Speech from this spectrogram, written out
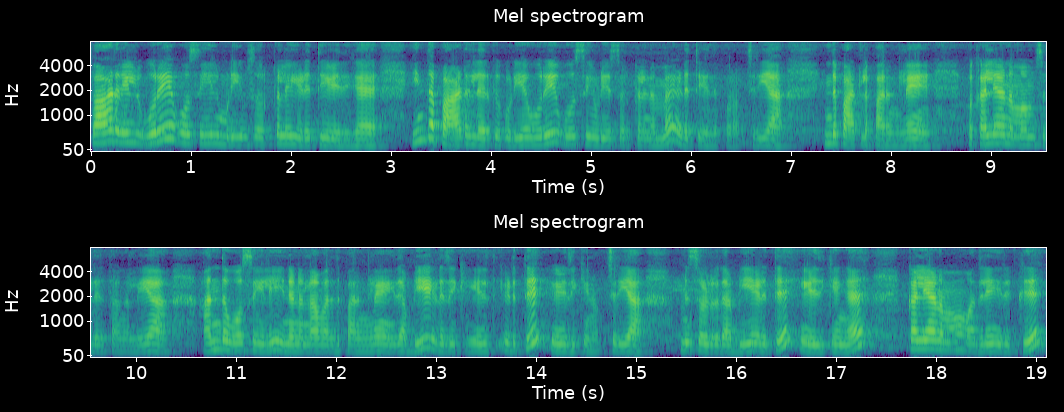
பாடலில் ஒரே ஓசையில் முடியும் சொற்களை எடுத்து எழுதுக. இந்த பாடலில் இருக்கக்கூடிய ஒரே ஓசையுடைய சொற்களை நம்ம எடுத்து எழுத போகிறோம் சரியா? இந்த பாட்டில் பாருங்களேன். இப்போ கல்யாணமாம்னு சொல்லியிருக்காங்க இல்லையா? அந்த ஓசையிலே என்னென்னலாம் வருது பாருங்களேன். இது அப்படியே எழுதி எழுதி எடுத்து எழுதிக்கணும். சரியா? மிஸ் சொல்கிறது அப்படியே எடுத்து எழுதிக்கங்க. கல்யாணமும் அதிலே இருக்குது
